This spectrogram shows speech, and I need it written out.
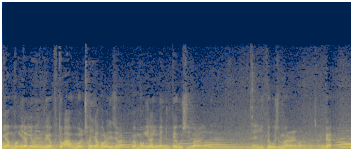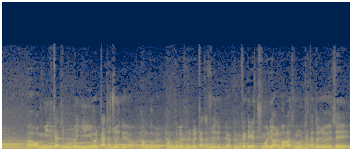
네. 연봉 1억이면 우리가 보통 아, 월 1000이나 벌어지지만 연봉 1억이면 650만 원입니다. 네, 650만 원을 버는 거죠. 그러니까 어, 엄밀히 따지고 보면 이걸 따져줘야 돼요. 현금을. 현금의 흐름을 따져줘야 됩니다. 그러니까 내 주머니에 얼마가 들어오는지 따져줘야지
